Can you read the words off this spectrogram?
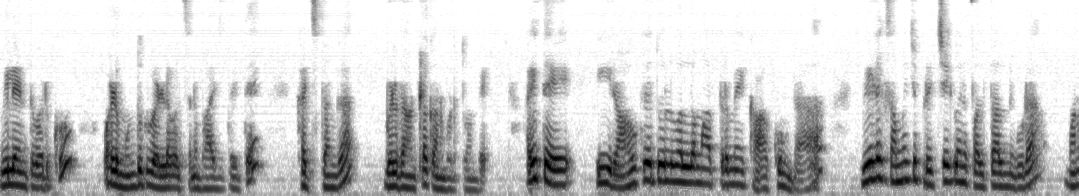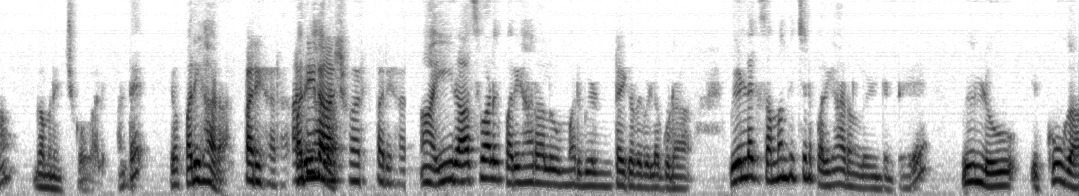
వీలైనంత వరకు వాళ్ళు ముందుకు వెళ్ళవలసిన బాధ్యత అయితే ఖచ్చితంగా వీళ్ళ దాంట్లో కనబడుతుంది. అయితే ఈ రాహుకేతువుల వల్ల మాత్రమే కాకుండా వీళ్ళకి సంబంధించి ప్రత్యేకమైన ఫలితాలను కూడా మనం గమనించుకోవాలి. అంటే పరిహారం పరిహారం. ఈ రాశి వాళ్ళకి పరిహారాలు మరి వీళ్ళు ఉంటాయి కదా వీళ్ళకి కూడా. వీళ్ళకి సంబంధించిన పరిహారంలో ఏంటంటే వీళ్ళు ఎక్కువగా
